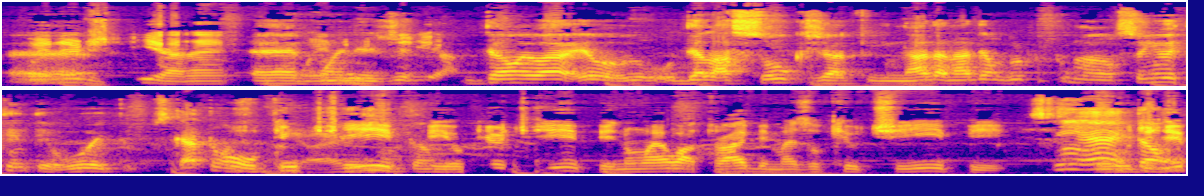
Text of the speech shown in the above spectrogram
Com é, energia, né? É, com, com energia. energia. Então eu, eu, o De La Soul, que já que nada nada é um grupo que começou em 88. Os caras estão. Oh, o Q-Tip, então... o Q-Tip, não é o A-Tribe, mas o Q-Tip. Sim, é, o então. DJ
